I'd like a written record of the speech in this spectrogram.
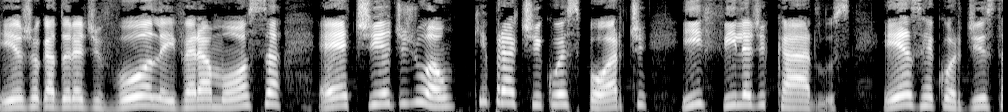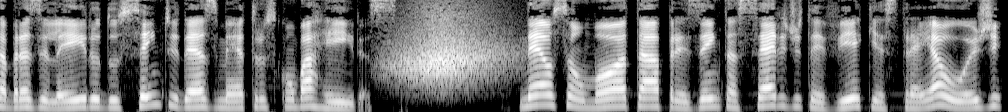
Ex-jogadora de vôlei, Vera Moça, é tia de João, que pratica o esporte, e filha de Carlos, ex-recordista brasileiro dos 110 metros com barreiras. Nelson Mota apresenta a série de TV que estreia hoje,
